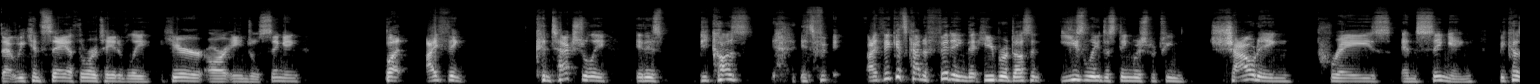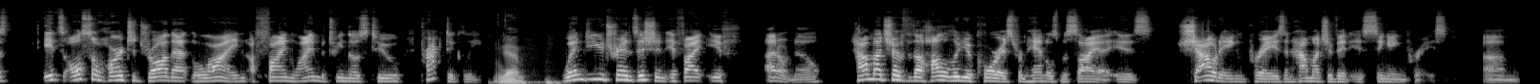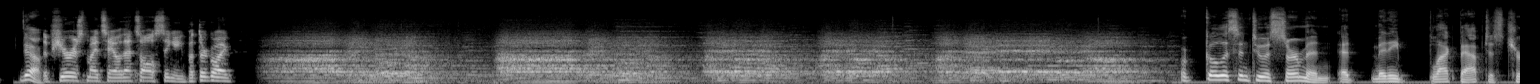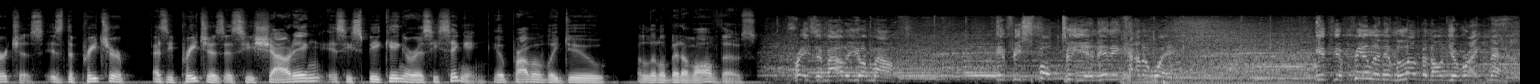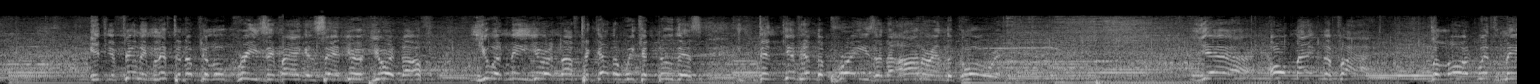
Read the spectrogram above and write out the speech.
that we can say authoritatively, here are angels singing. But I think contextually, it is because it's, I think it's kind of fitting that Hebrew doesn't easily distinguish between shouting praise and singing because it's also hard to draw that line a fine line between those two practically Yeah. when do you transition if i if i don't know how much of the hallelujah chorus from handel's messiah is shouting praise and how much of it is singing praise um, Yeah. the purist might say oh that's all singing but they're going Or go listen to a sermon at many Black Baptist churches. Is the preacher, as he preaches, is he shouting, is he speaking, or is he singing? He'll probably do a little bit of all of those. Praise him out of your mouth. If he spoke to you in any kind of way, if you're feeling him loving on you right now, if you feel him lifting up your little greasy bag and saying, you're, you're enough, you and me, you're enough, together we can do this, then give him the praise and the honor and the glory. Yeah, oh magnify the Lord with me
